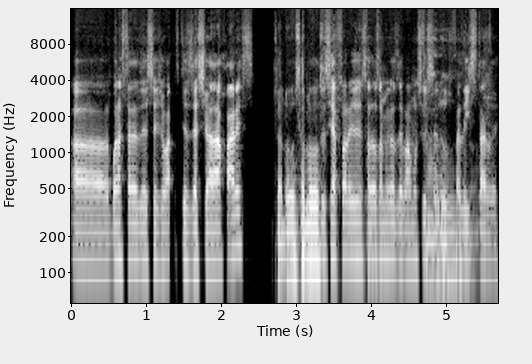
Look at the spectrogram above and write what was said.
Ah, buenas tardes desde Ciudad Juárez. Saludos, saludos. Lucía Flores saludos amigos de Vamos Houston. Saludos. Feliz tarde.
